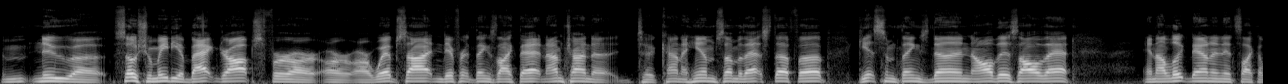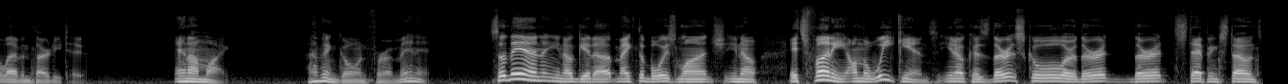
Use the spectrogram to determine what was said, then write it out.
new uh, social media backdrops for our, our our website and different things like that. And I'm trying to to kind of hem some of that stuff up, get some things done, all this, all that. And I look down and it's like 11:32, and I'm like, I've been going for a minute. So then, you know, get up, make the boys lunch. You know, it's funny on the weekends, you know, because they're at school or they're at they're at stepping stones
